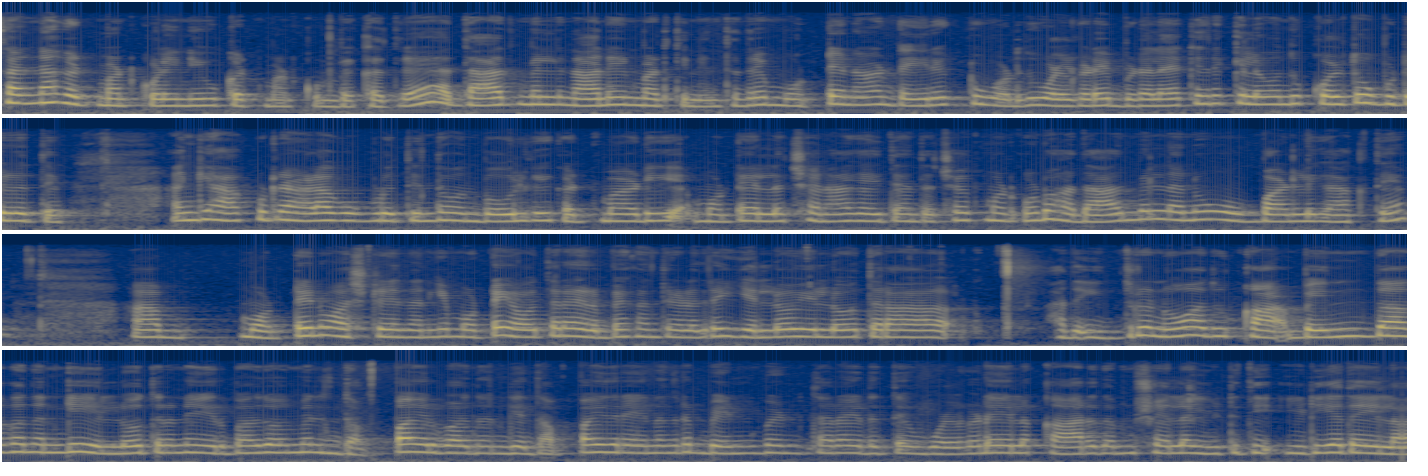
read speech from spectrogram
ಸಣ್ಣ ಕಟ್ ಮಾಡ್ಕೊಳ್ಳಿ, ನೀವು ಕಟ್ ಮಾಡ್ಕೊಬೇಕಾದ್ರೆ. ಅದಾದಮೇಲೆ ನಾನೇನು ಮಾಡ್ತೀನಿ ಅಂತಂದರೆ ಮೊಟ್ಟೆನ ಡೈರೆಕ್ಟು ಒಡೆದು ಒಳಗಡೆ ಬಿಡಲ್ಲ. ಯಾಕೆಂದರೆ ಕೆಲವೊಂದು ಕೊಳ್ತೋಗ್ಬಿಟ್ಟಿರುತ್ತೆ. ಹಂಗೆ ಹಾಕ್ಬಿಟ್ರೆ ಹಾಳಾಗೋಗ್ಬಿಡುತ್ತೆ ಅಂತ ಒಂದು ಬೌಲ್ಗೆ ಕಟ್ ಮಾಡಿ ಮೊಟ್ಟೆ ಎಲ್ಲ ಚೆನ್ನಾಗೈತೆ ಅಂತ ಚೆಕ್ ಮಾಡಿಕೊಂಡು ಅದಾದಮೇಲೆ ನಾನು ಬಾಣಲಿಗೆ ಹಾಕ್ತೆ. ಮೊಟ್ಟೆನೂ ಅಷ್ಟೇ, ನನಗೆ ಮೊಟ್ಟೆ ಯಾವ ಥರ ಇರಬೇಕಂತ ಹೇಳಿದ್ರೆ ಎಲ್ಲೋ ಎಲ್ಲೋ ಥರ ಅದು ಇದ್ರೂ ಅದು ಕಾ ಬೆಂದಾಗ ನನಗೆ ಎಲ್ಲೋ ಥರನೇ ಇರಬಾರ್ದು. ಆಮೇಲೆ ದಪ್ಪ ಇರಬಾರ್ದು ನನಗೆ. ದಪ್ಪ ಇದ್ದರೆ ಏನಂದರೆ ಬೆಂಡ್ ಬೆಂಡ್ ಥರ ಇರುತ್ತೆ. ಒಳಗಡೆ ಎಲ್ಲ ಖಾರದ ಅಂಶ ಎಲ್ಲ ಹಿಡಿದು ಹಿಡಿಯೋದೇ ಇಲ್ಲ.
